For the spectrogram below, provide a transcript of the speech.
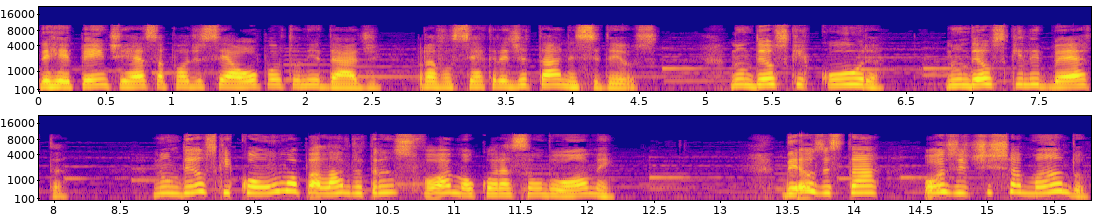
de repente essa pode ser a oportunidade para você acreditar nesse Deus. Num Deus que cura, num Deus que liberta, num Deus que com uma palavra transforma o coração do homem. Deus está hoje te chamando.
